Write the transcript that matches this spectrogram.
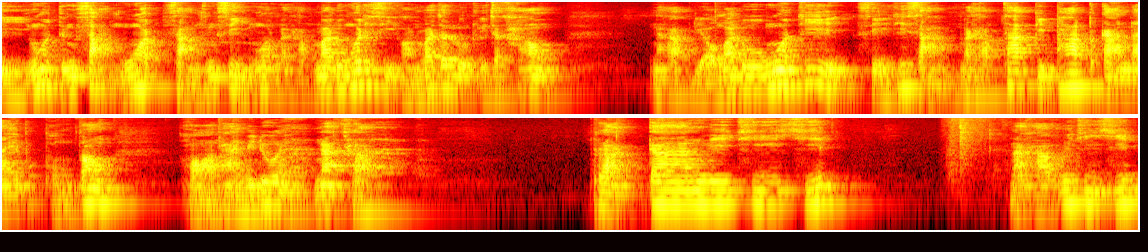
4 งวดถึง 3 งวด 3 ถึง 4 งวดนะครับ มาดูงวดที่ 4 ก่อนว่าจะหลุดหรือจะเข้านะครับ เดี๋ยวมาดูงวดที่ 4 ที่ 3 นะครับ ถ้าผิดพลาดประการใดผมต้องขออภัยไปด้วยนะครับ หลักการวิธีคิดนะครับ วิธีคิดอ่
